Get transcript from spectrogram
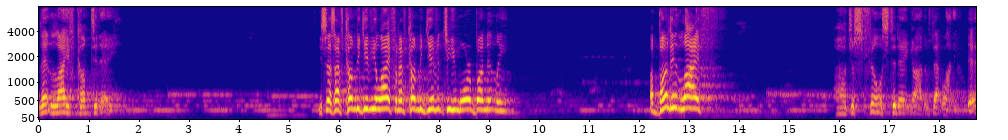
Let life come today. He says, I've come to give you life and I've come to give it to you more abundantly. Abundant life. Oh, just fill us today, God, of that life.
